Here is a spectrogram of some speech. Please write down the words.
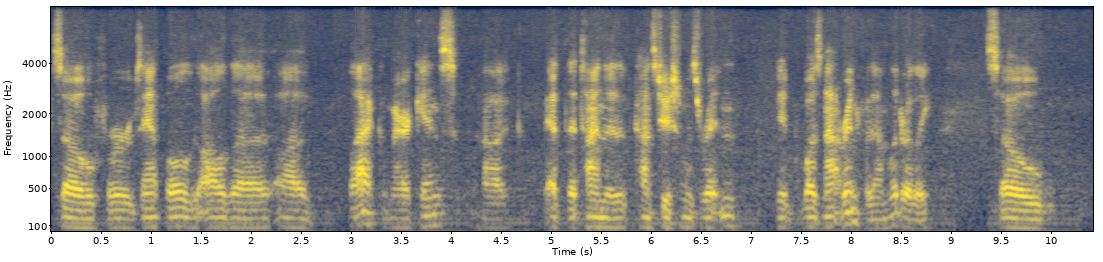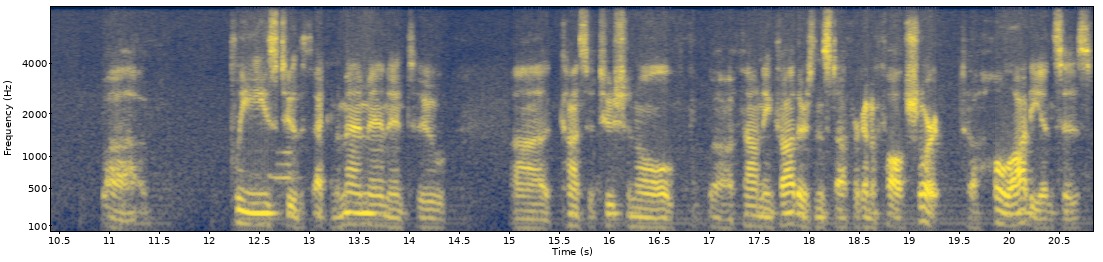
So, for example, all the uh, black Americans uh, at the time the Constitution was written, it was not written for them, literally. So, uh, pleas to the Second Amendment and to uh, constitutional uh, founding fathers and stuff are going to fall short to whole audiences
